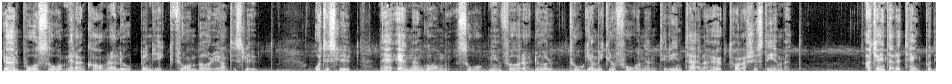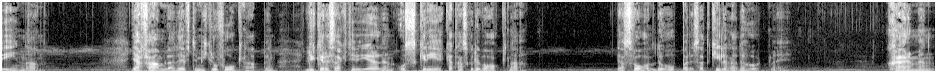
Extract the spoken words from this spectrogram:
Jag höll på så medan kameraloopen gick från början till slut. Och till slut, när jag ännu en gång såg min förardörr, tog jag mikrofonen till det interna högtalarsystemet. Att jag inte hade tänkt på det innan. Jag famlade efter mikrofonknappen, lyckades aktivera den och skrek att han skulle vakna. Jag svalde och hoppades att killen hade hört mig. Skärmen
